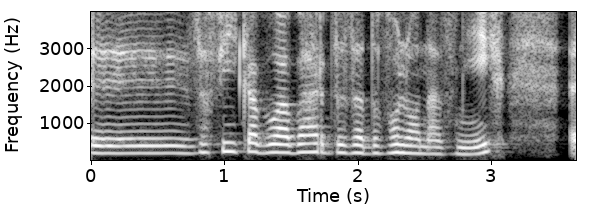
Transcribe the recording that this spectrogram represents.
Y, Zofijka była bardzo zadowolona z nich Y,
